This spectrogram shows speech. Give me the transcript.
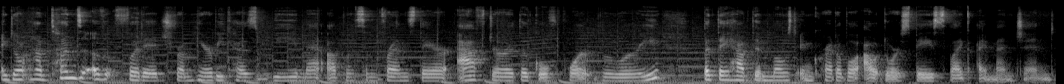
I don't have tons of footage from here because we met up with some friends there after the Gulfport Brewery, but they have the most incredible outdoor space, like I mentioned.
